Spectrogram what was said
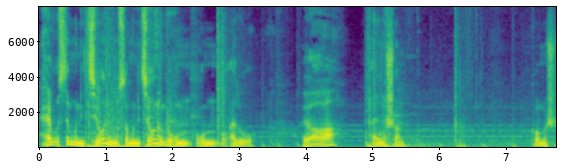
Hä, wo ist denn Munition? Hier muss doch Munition irgendwo rum, rum... Also... Ja, eigentlich schon. Komisch.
